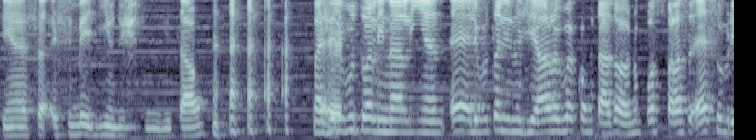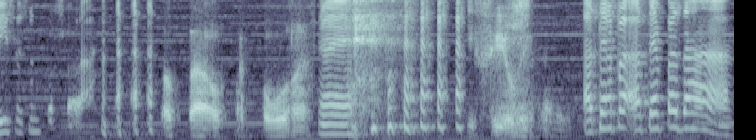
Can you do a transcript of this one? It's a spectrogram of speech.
Tem essa, esse medinho do estúdio e tal. Mas É. ele botou ali na linha. É, ele botou ali no diálogo, é cortado, ó, eu não posso falar. É sobre isso, mas eu não posso falar. Total, porra, É. que filme. Até pra, até pra dar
